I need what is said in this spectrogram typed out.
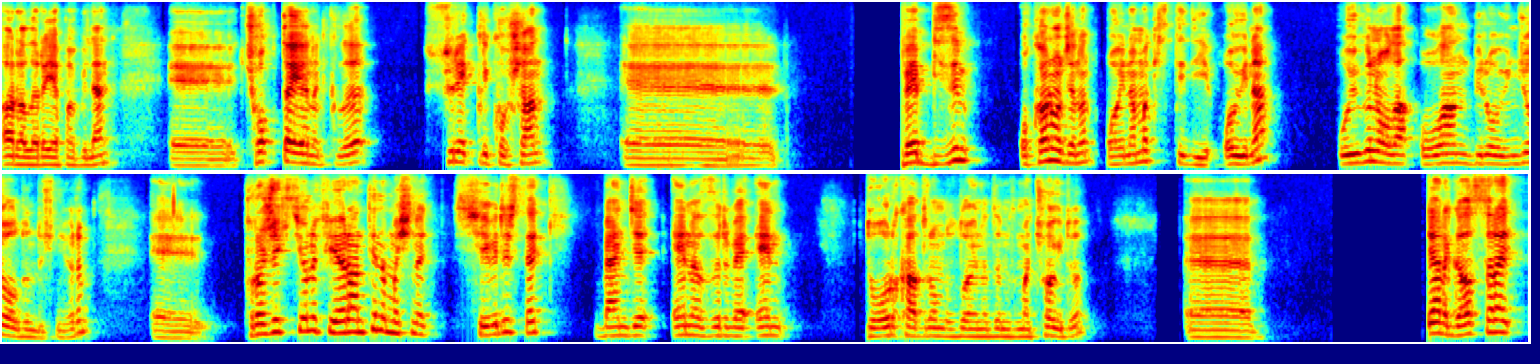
araları yapabilen, e, çok dayanıklı, sürekli koşan e, ve bizim Okan Hoca'nın oynamak istediği oyuna uygun olan, olan bir oyuncu olduğunu düşünüyorum. E, projeksiyonu Fiorentina maçına çevirirsek bence en hazır ve en doğru kadromuzda oynadığımız maç oydu. E, yani Galatasaray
